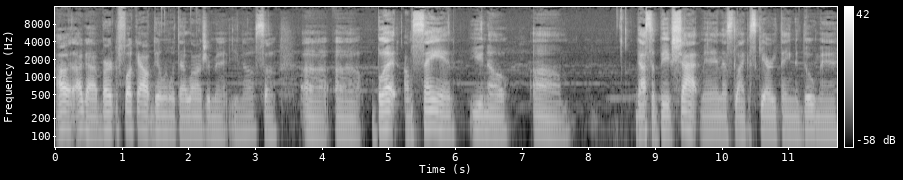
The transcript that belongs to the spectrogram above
I, I got burnt the fuck out dealing with that laundromat, you know. So, uh, uh, but I'm saying, you know, um, that's a big shot, man. That's like a scary thing to do, man.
